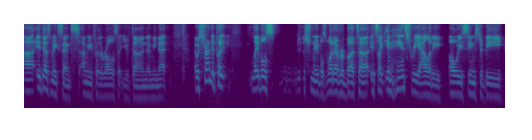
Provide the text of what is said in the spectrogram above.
Uh, it does make sense. I mean, for the roles that you've done, I mean, that, I was trying to put labels, schmabels, whatever, but uh, it's like enhanced reality always seems to be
